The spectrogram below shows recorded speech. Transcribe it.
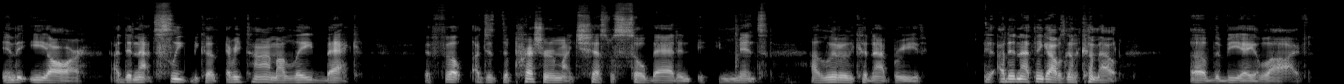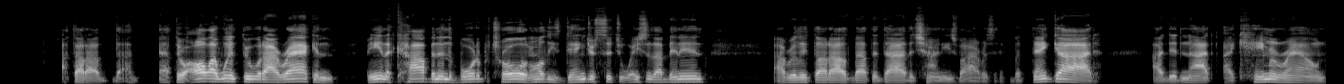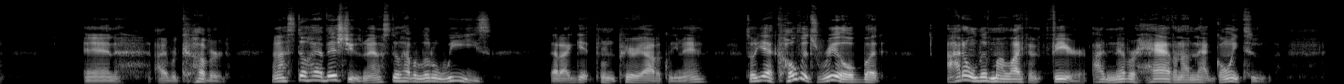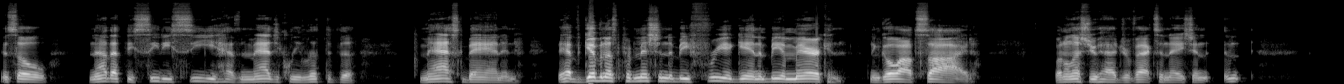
in the ER. I did not sleep because every time I laid back, it felt I just the pressure in my chest was so bad and immense. I literally could not breathe. I did not think I was going to come out of the VA alive. I thought I, after all I went through with Iraq and being a cop and in the border patrol and all these dangerous situations I've been in, I really thought I was about to die of the Chinese virus. But thank God I did not. I came around and I recovered. And I still have issues, man. I still have a little wheeze that I get from periodically, man. So yeah, COVID's real, but I don't live my life in fear. I never have, and I'm not going to. And so now that the CDC has magically lifted the mask ban and they have given us permission to be free again and be American and go outside. But unless you had your vaccination, like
